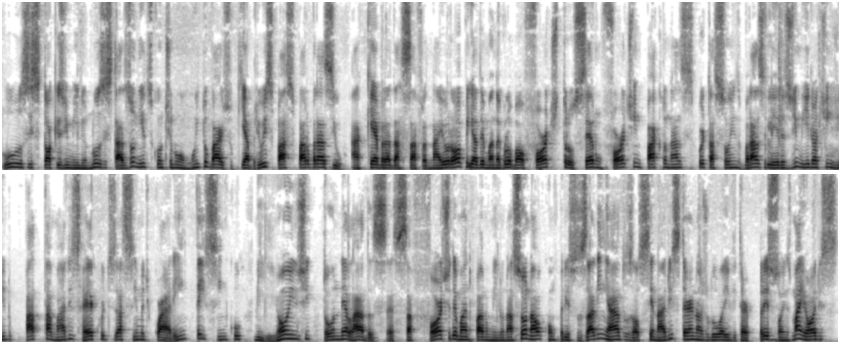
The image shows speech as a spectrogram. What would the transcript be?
os estoques de milho nos Estados Unidos continuam muito baixos, o que abriu espaço para o Brasil. A quebra da safra na Europa e a demanda global forte trouxeram um forte impacto nas exportações brasileiras de milho, atingindo patamares recordes acima de 45 milhões de toneladas. Essa forte demanda para o milho nacional, com preços alinhados ao cenário externo, ajudou a evitar pressões maiores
